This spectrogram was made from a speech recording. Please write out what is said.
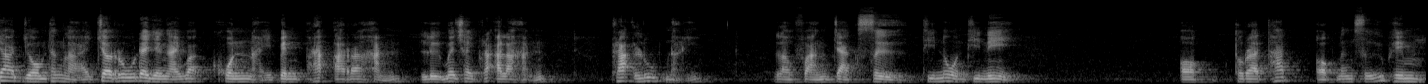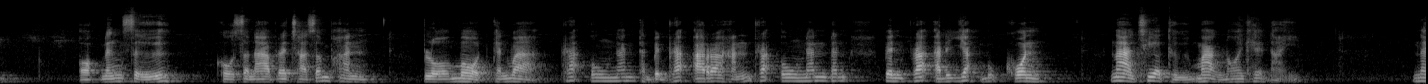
ญาติโยมทั้งหลายจะรู้ได้ยังไงว่า คนไหนเป็นพระอรหันต์หรือไม่ใช่พระอรหันต์พระรูปไหน เราฟังจากสื่อที่โน่นที่นี่ ออกโทรทัศน์ ออกหนังสือพิมพ์ ออกหนังสือ โฆษณาประชาสัมพันธ์ โปรโมทกันว่าพระองค์นั้นท่านเป็นพระอรหันต์พระองค์นั้นท่านเป็นพระอริยบุคคล น่าเชื่อถือมากน้อยแค่ไหน ใน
